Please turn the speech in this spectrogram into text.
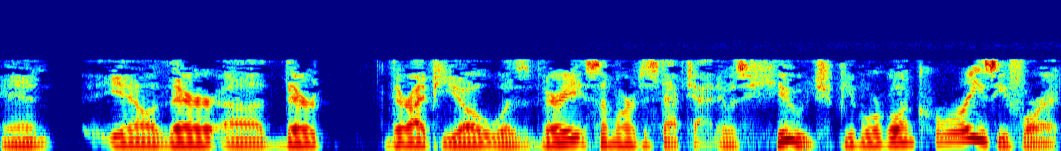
And, you know, their, uh, their, their IPO was very similar to Snapchat. It was huge. People were going crazy for it.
